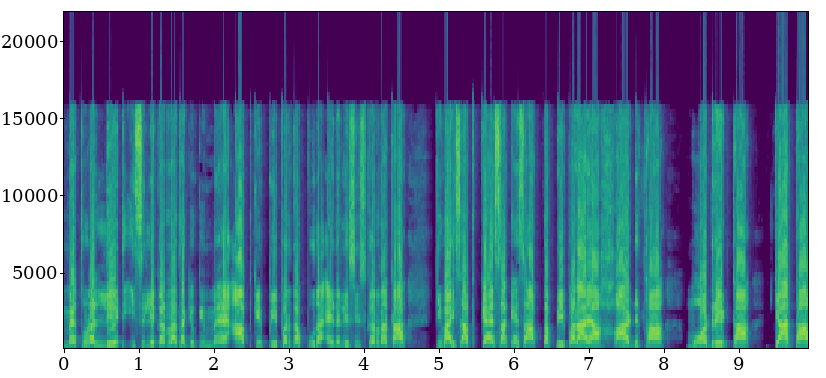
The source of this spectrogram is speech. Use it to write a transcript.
मैं थोड़ा लेट इसलिए कर रहा था क्योंकि मैं आपके पेपर का पूरा एनालिसिस कर रहा था कि भाई साहब कैसा कैसा आपका पेपर आया हार्ड था मॉडरेट था, क्या था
